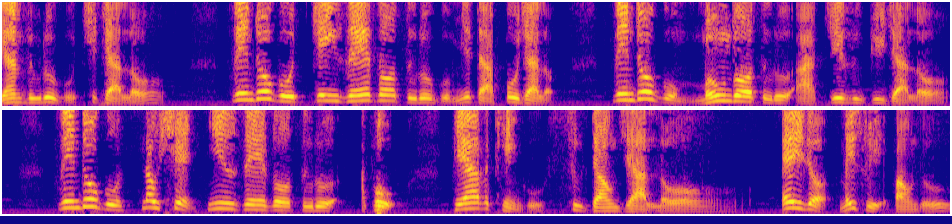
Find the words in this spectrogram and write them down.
ရန်သူတို့ကိုချစ်ကြလော့သင်တို့ကိုကြိမ်ဆဲသောသူတို့ကိုမေတ္တာပို့ကြလော့သင်တို့ကိုမုန်းသောသူတို့အားကျေးဇူးပြုကြလော့သင်တို့ကိုနှောက်ယှက်ညှင်းဆဲသောသူတို့အဖို့ဘုရားသခင်ကိုဆုတောင်းကြလော့အဲ့တော့မိတ်ဆွေအပေါင်းတို့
